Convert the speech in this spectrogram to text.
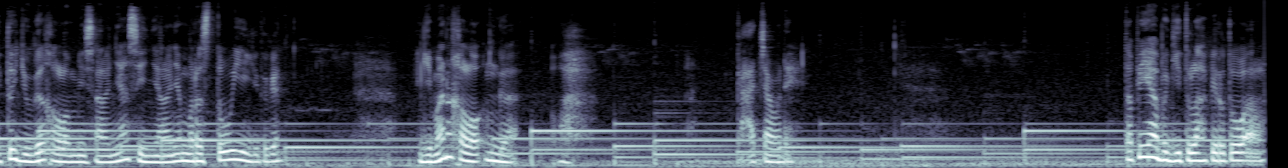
itu juga kalau misalnya sinyalnya merestui gitu kan gimana kalau enggak? Wah kacau deh. Tapi ya begitulah virtual.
